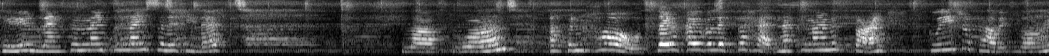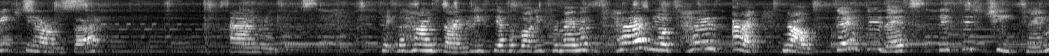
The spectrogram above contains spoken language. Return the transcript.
Two. Lengthen, lengthen, lengthen as you lift. Last one. Up and hold. Don't overlift the head. Neck in line with spine. Squeeze your pelvic floor. Reach the arms back. And release. Take the hands down. Release the upper body for a moment. Turn your toes out. Now, don't do this. This is cheating.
